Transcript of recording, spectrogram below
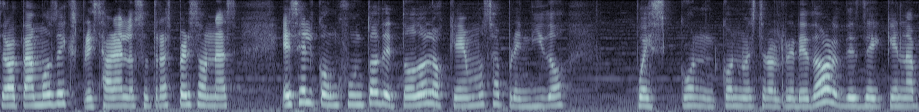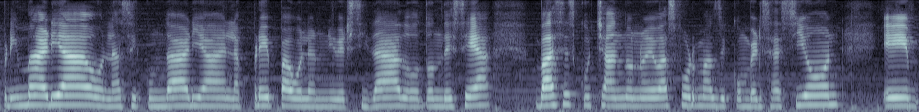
tratamos de expresar a las otras personas es el conjunto de todo lo que hemos aprendido pues con, con, nuestro alrededor, desde que en la primaria o en la secundaria, en la prepa o en la universidad o donde sea, vas escuchando nuevas formas de conversación, eh,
